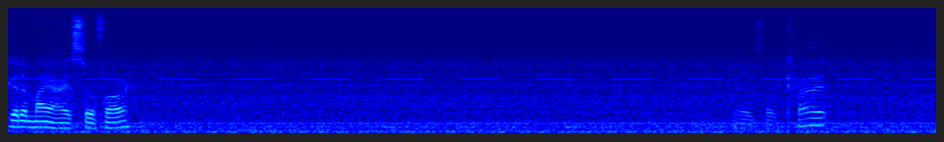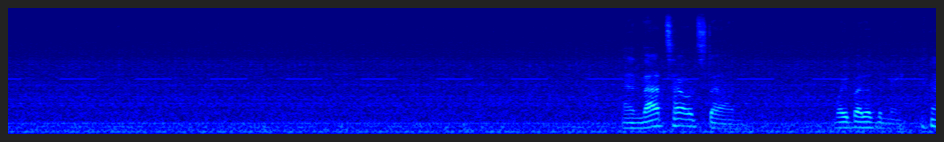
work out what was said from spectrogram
Good in my eyes so far. There's a cut. And that's how it's done. Way better than me. uh,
